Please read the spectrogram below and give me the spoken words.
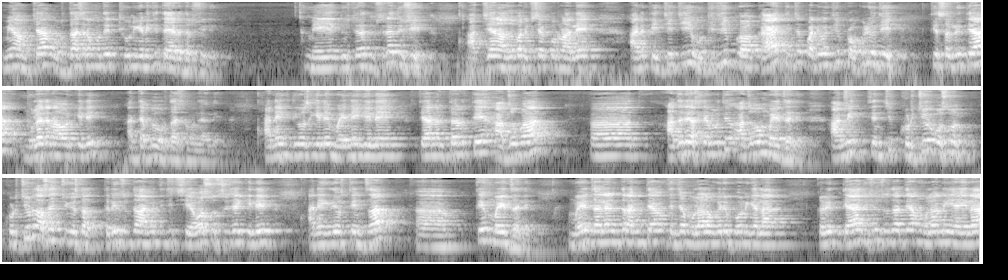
मी आमच्या वृद्धाश्रमामध्ये ठेवून घेण्याची तयारी दर्शवली. मी एक दुसऱ्या दुसऱ्या दिवशी आजी आणि आजोबा रिक्षा करून आले. आणि त्यांची जी होती जी काय त्यांच्या पाठीवर जी प्रॉपर्टी होती ती सगळी त्या मुलाच्या नावावर केली आणि ते आपल्या वृद्धाश्रमामध्ये आले. अनेक दिवस गेले महिने गेले त्यानंतर ते आजोबा आजारी असल्यामुळे ते आजोबा मयत झाले. आम्ही त्यांची खुर्चीवर बसून खुर्चीवर असायची चोवीस तास तरी सुद्धा आम्ही त्यांची सेवा शुश्रूषा केली आणि एक दिवस त्यांचा ते मयत झाले. मयत झाल्यानंतर आम्ही त्या त्यांच्या मुलाला वगैरे फोन केला. तरी त्या दिवशी सुद्धा त्या मुलाने यायला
